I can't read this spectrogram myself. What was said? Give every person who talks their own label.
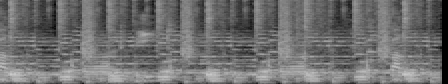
Speaker 1: Trouble. Trouble.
